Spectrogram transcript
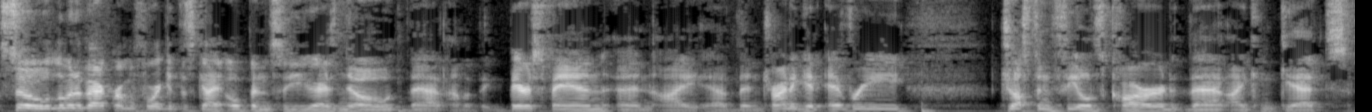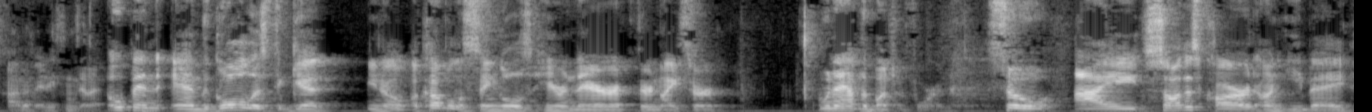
so a little bit of background before I get this guy open. So you guys know that I'm a big Bears fan and I have been trying to get every Justin Fields card that I can get out of anything that I open. And the goal is to get, you know, a couple of singles here and there if they're nicer when I have the budget for it. So I saw this card on eBay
